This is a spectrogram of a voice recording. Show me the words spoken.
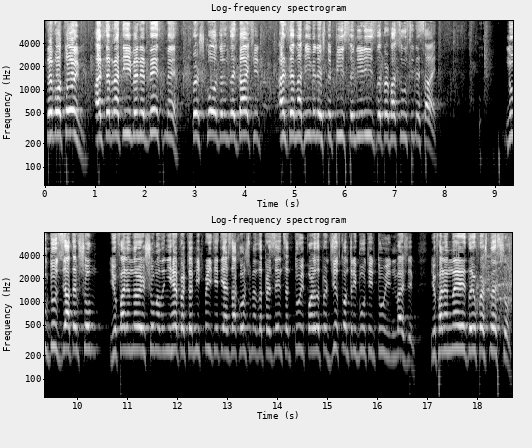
të votojmë alternativën e vetme për Shkodrën dhe Dajçin, alternativën e shtëpisë së lirisë dhe përfaqësuesin e saj. Nuk du të zgjatem shumë, ju falenderoj shumë edhe një herë për këtë mikpritje të jashtëzakonshme dhe prezencën tuj, por edhe për gjithë kontributin tuj në vazhdim. Ju falenderoj dhe ju përshëndes shumë.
